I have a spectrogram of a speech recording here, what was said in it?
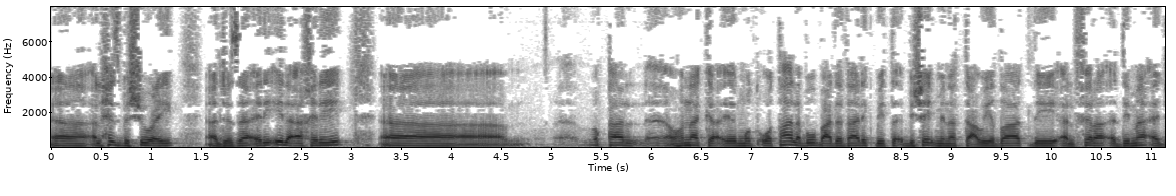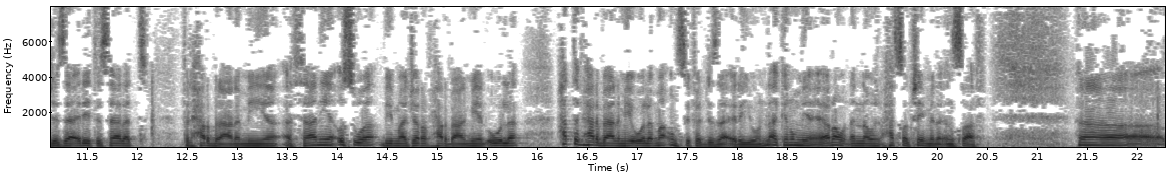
آه، الحزب الشيوعي الجزائري إلى آخره. قال هناك وطالبوا بعد ذلك بشيء من التعويضات للفرق الدماء الجزائرية سالت في الحرب العالمية الثانية أسوة بما جرى في الحرب العالمية الأولى. حتى في الحرب العالمية الأولى ما أنصف الجزائريون لكن هم يرون أنه حصل شيء من الإنصاف. آه،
